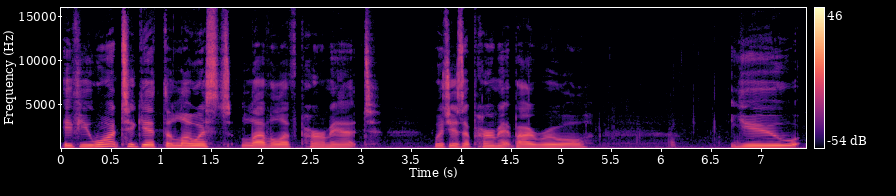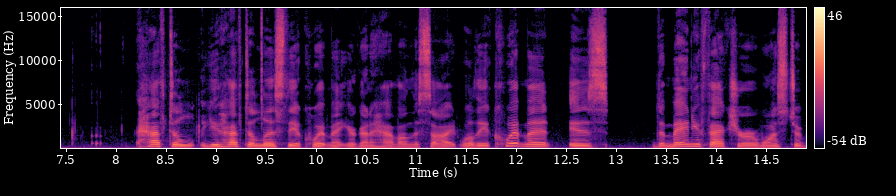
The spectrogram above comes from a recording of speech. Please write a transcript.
if you want to get the lowest level of permit, which is a permit by rule, you have to you have to list the equipment you're going to have on the site. Well, the equipment is the manufacturer wants to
